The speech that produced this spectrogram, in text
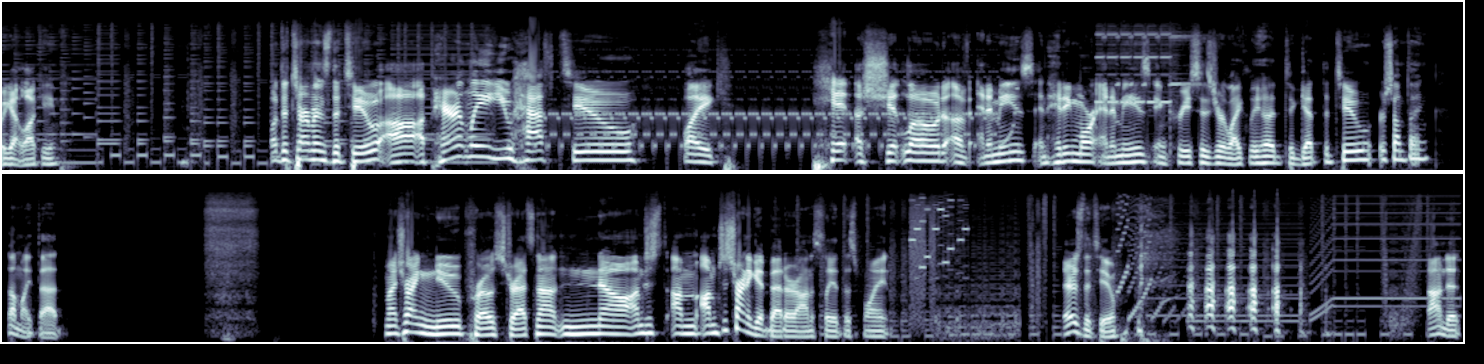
We got lucky. What determines the two? Uh, apparently you have to like hit a shitload of enemies and hitting more enemies increases your likelihood to get the two or something. Something like that. Am I trying new pro strats now? No, I'm just I'm I'm just trying to get better, honestly, at this point. There's the two. Found it.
